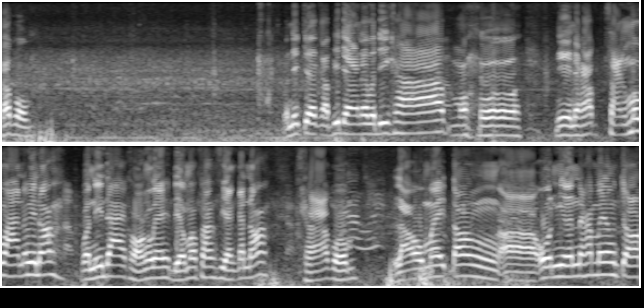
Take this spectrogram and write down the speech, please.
ครับผม วันนี้เจอกับพี่แดงเลยสวัสดีครับโอ้โห นี่นะครับ สั่งเมื่อวานนะพี่เนาะวันนี้ได้ของเลยเดี๋ยวมาฟังเสียงกันเนาะครับผม เราไม่ต้องเอ่อโอนเงินนะครับ ไม่ต้องจอง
